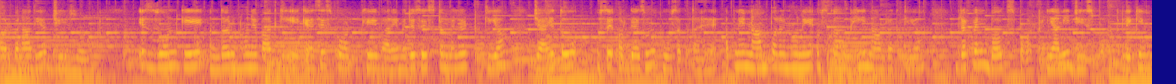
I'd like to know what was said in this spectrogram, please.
और बना दिया जी जोन इस जोन के अंदर उन्होंने बात की, एक ऐसे स्पॉट के बारे में जिसे स्टमुलेट किया जाए तो उसे ऑर्गेज़म हो सकता है। अपने नाम पर उन्होंने उसका भी नाम रख दिया ग्रेफिनबर्ग स्पॉट यानी जी स्पॉट लेकिन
